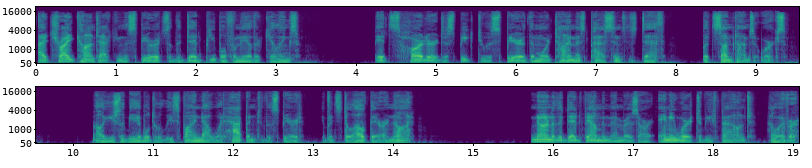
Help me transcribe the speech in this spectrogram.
I tried contacting the spirits of the dead people from the other killings. It's harder to speak to a spirit the more time has passed since his death but sometimes it works. I'll usually be able to at least find out what happened to the spirit, if it's still out there or not. None of the dead family members are anywhere to be found, however.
